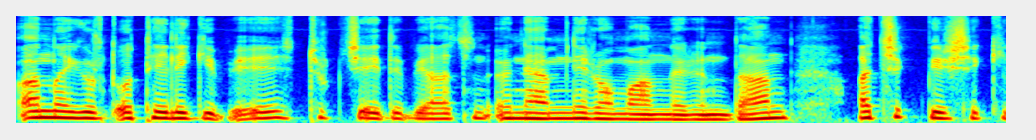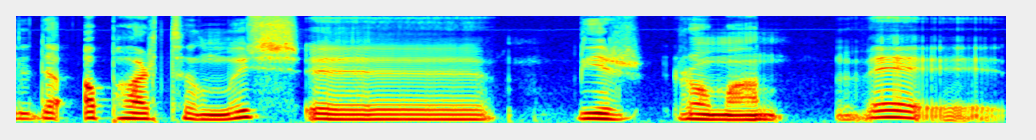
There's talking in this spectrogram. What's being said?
Ana Yurt Oteli gibi Türkçe edebiyatın önemli romanlarından açık bir şekilde apartılmış e, bir roman ve e,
